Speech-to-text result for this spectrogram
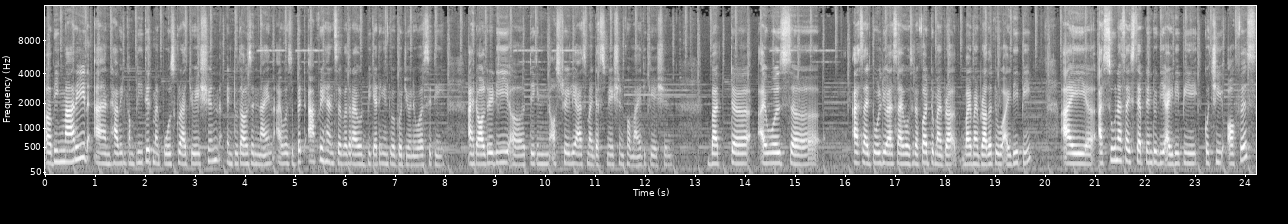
Uh, being married and having completed my post graduation in 2009, I was a bit apprehensive whether I would be getting into a good university. I had already uh, taken Australia as my destination for my education, but uh, I was, uh, as I told you, as I was referred to my by my brother to IDP. I, uh, as soon as I stepped into the IDP Kochi office,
